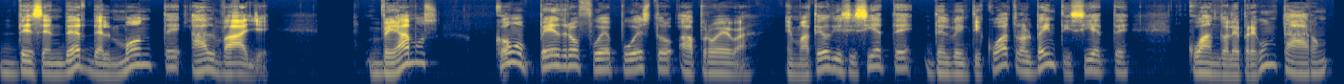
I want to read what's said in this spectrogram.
descender del monte al valle. Veamos cómo Pedro fue puesto a prueba en Mateo 17, del 24 al 27, cuando le preguntaron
